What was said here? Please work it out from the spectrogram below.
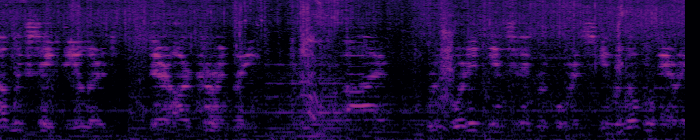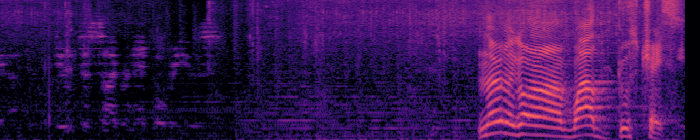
public safety alert. There are currently five reported incident reports in the local area due to cybernet overuse. I'm literally going on a wild goose chase.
